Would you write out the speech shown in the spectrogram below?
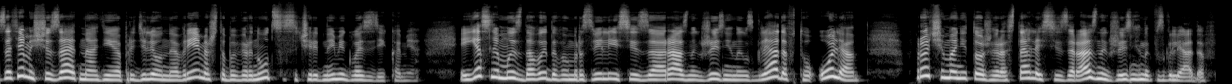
Затем исчезает на неопределенное время, чтобы вернуться с очередными гвоздиками. И если мы с Давыдовым развелись из-за разных жизненных взглядов, то Оля... Впрочем, они тоже расстались из-за разных жизненных взглядов.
